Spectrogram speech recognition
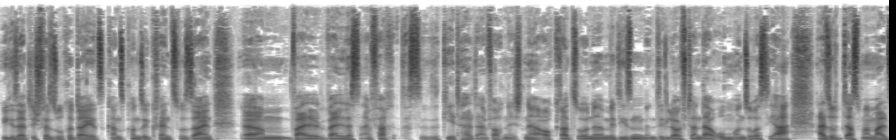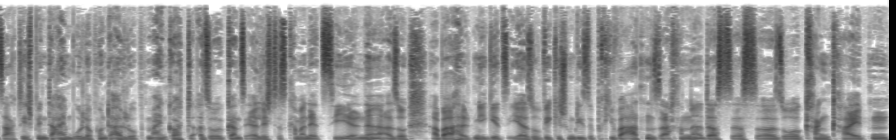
wie gesagt, ich versuche da jetzt ganz konsequent zu sein, ähm, weil, weil das einfach, das geht halt einfach nicht, ne. Auch gerade so, ne, mit diesem, die läuft dann da rum und sowas. Ja, also, dass man mal sagt, ich bin da im Urlaub und da Urlaub, mein Gott, also ganz ehrlich, das kann man erzählen, ne. Also, aber halt mir geht's eher so wirklich um diese privaten Sachen, ne, dass das äh, so Krankheiten,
